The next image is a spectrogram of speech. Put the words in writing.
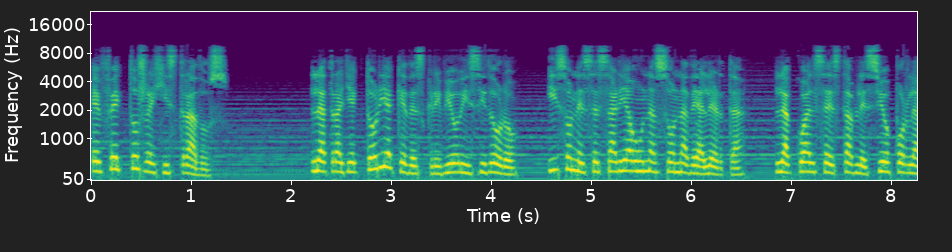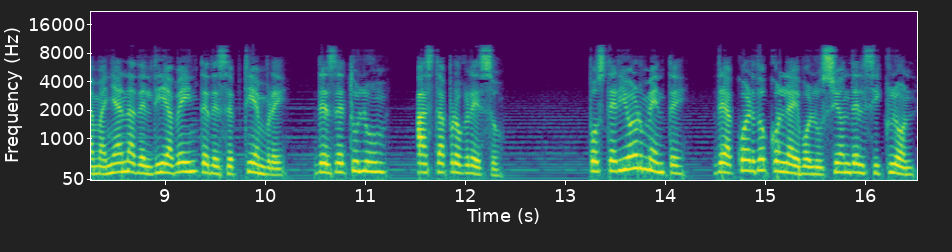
Efectos registrados. La trayectoria que describió Isidoro, hizo necesaria una zona de alerta, la cual se estableció por la mañana del día 20 de septiembre, desde Tulum, hasta Progreso. Posteriormente, de acuerdo con la evolución del ciclón,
